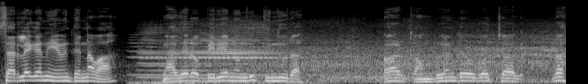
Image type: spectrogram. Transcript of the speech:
సర్లే కానీ ఏమి తిన్నావా? నా దగ్గర బిర్యానీ ఉంది తిందురా వాడు కంప్లైంట్ ఇవ్వకపోతే చాలు. రా.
